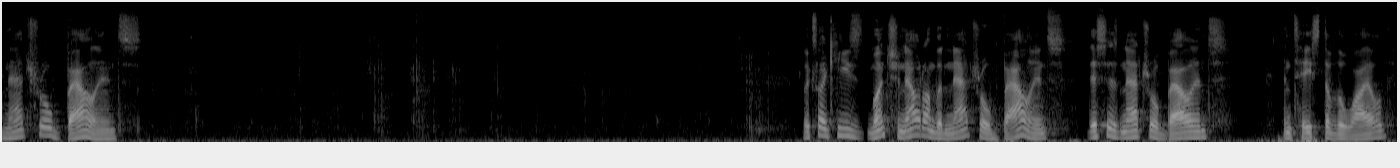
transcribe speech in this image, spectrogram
Natural balance. Looks like he's munching out on the natural balance. This is natural balance and taste of the wild.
